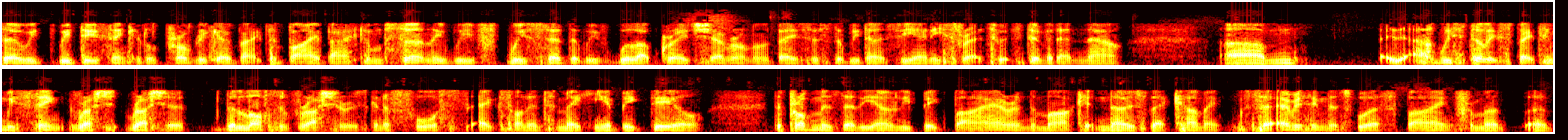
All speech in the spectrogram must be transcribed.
So we we do think it'll probably go back to buyback, and certainly we've we've said that we will upgrade Chevron on the basis that we don't see any threat to its dividend now. Um, Uh, are we still expecting, we think Russia, Russia, the loss of Russia is going to force Exxon into making a big deal. The problem is they're the only big buyer and the market knows they're coming. So everything that's worth buying from an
